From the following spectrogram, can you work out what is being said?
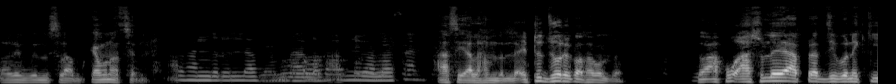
ওয়ালাইকুম আসসালাম কেমন আছেন? আলহামদুলিল্লাহ ভালো। আপনি ভালো আছেন? আছি আলহামদুলিল্লাহ। একটু জোরে কথা বলবেন। তো আপু আসলে আপনার জীবনে কি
